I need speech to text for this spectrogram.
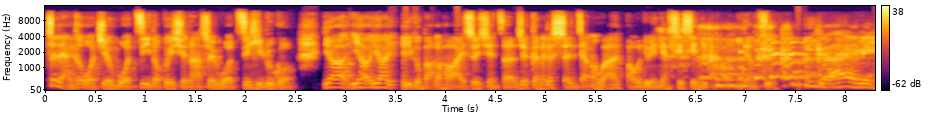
这两个我觉得我自己都不会选啦。所以我自己如果要要要有一个 bug 的话，我还是会选择就跟那个神讲，哦我要保留一样，谢谢你的好意这样子。很 可爱，你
